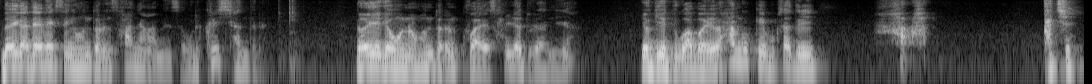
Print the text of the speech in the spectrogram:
너희가 내 백성의 혼들은 사냥하면서 우리 크리스찬들은 너희에게 오는 혼들은 구하여 살려두려 하느냐? 여기에 누가 뭐예요? 한국교회 목사들이 하, 하- 같이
